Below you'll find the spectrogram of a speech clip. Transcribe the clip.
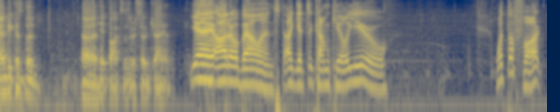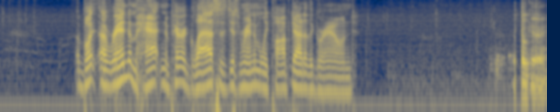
And because the uh, hitboxes are so giant. Yay, auto balanced. I get to come kill you. What the fuck? A, bu- a random hat and a pair of glasses just randomly popped out of the ground. Okay.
